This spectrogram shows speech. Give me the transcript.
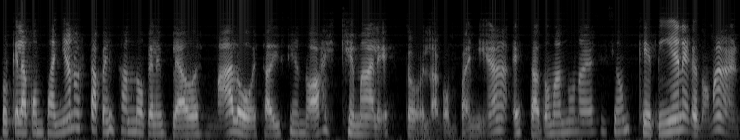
porque la compañía no está pensando que el empleado es malo o está diciendo, ay, qué mal esto. La compañía está tomando una decisión que tiene que tomar,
